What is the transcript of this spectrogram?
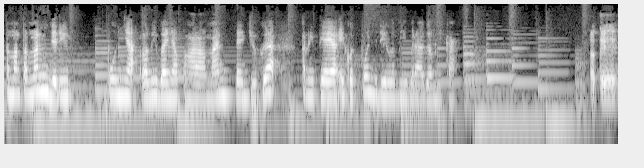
teman-teman jadi punya lebih banyak pengalaman dan juga panitia yang ikut pun jadi lebih beragam nih kak. Oke,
